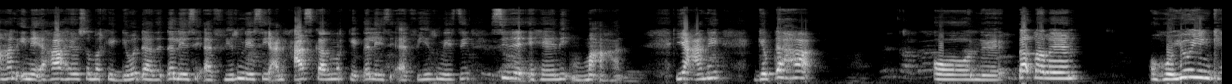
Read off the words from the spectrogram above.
ahan inay ahaa markay gabadhaada dhalaysay aa fiirinaysay yani xaaskaada markay dhalaysay aa fiirinaysay siday aheedi ma ahan. Yacni gabdhaha oon dhadhaleen oo hooyooyinka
